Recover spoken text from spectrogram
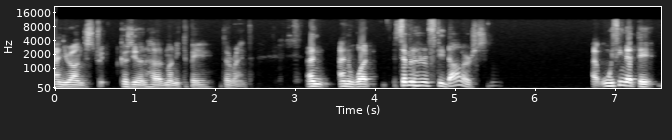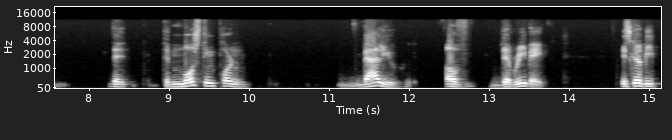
and you're on the street because you don't have money to pay the rent. And and what seven hundred fifty dollars? We think that the the the most important value of the rebate is going to be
